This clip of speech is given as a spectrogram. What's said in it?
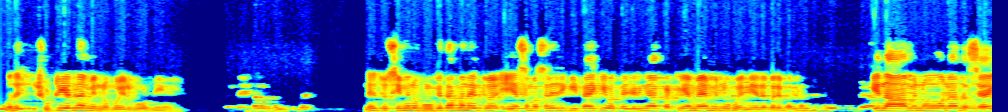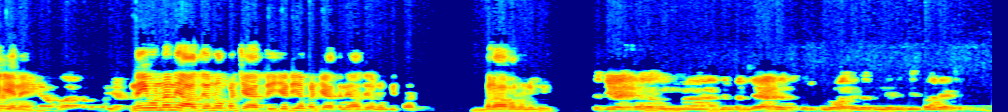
ਉਹਦੀ ਛੁੱਟੀ ਇਹਦੇ ਨਾਲ ਮੈਨੂੰ ਕੋਈ ਰਿਪੋਰਟ ਨਹੀਂ ਆਈ। ਨਹੀਂ ਤੁਹਾਨੂੰ ਪੁੱਛਦਾ ਨਹੀਂ ਤੁਸੀਂ ਮੈਨੂੰ ਫੋਨ ਕੀਤਾ ਤਾਂ ਇਸ ਮਸਲੇ 'ਚ ਕੀਤਾ ਹੈ ਕਿ ਉੱਥੇ ਜਿਹੜੀਆਂ ਕੱਟੀਆਂ ਮੈਂ ਮੈਨੂੰ ਕੋਈ ਨਹੀਂ ਇਹਦੇ ਬਾਰੇ ਪਤਾ। ਕਿ ਨਾ ਮੈਨੂੰ ਉਹਨਾਂ ਦੱਸਿਆ ਕਿ ਨੇ ਨਹੀਂ ਉਹਨਾਂ ਨੇ ਆਪਦੇ ਵੱਲੋਂ ਪੰਚਾਇਤ ਦੀ ਜਿਹੜੀ ਆ ਪੰਚਾਇਤ ਨੇ ਆਪਦੇ ਵੱਲੋਂ ਕੀਤਾ। ਬਲਾਕ ਵੱਲੋਂ ਨਹੀਂ ਹੋਈ। ਜੇ ਇਸ ਤਰ੍ਹਾਂ ਦਾ ਕੋਈ ਜੇ ਪੰਚਾਇਤ ਕੁਝ ਬੁਲਵਾ ਦੇ ਤਾਂ ਕਿਸ ਤਰ੍ਹਾਂ ਰਿਐਕਸ਼ਨ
